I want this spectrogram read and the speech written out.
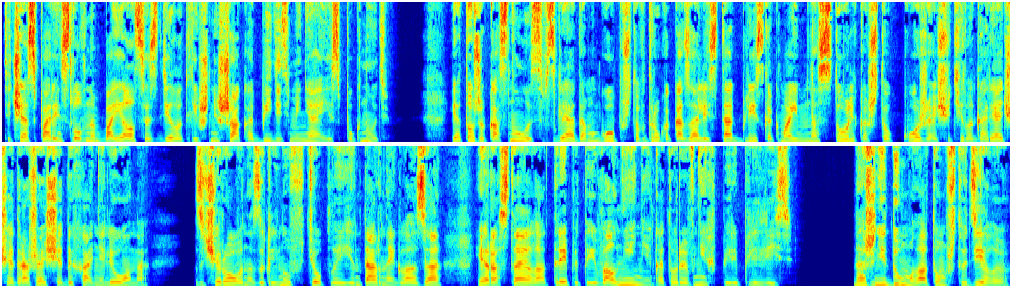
Сейчас парень словно боялся сделать лишний шаг, обидеть меня и испугнуть. Я тоже коснулась взглядом губ, что вдруг оказались так близко к моим настолько, что кожа ощутила горячее дрожащее дыхание Леона. Зачарованно заглянув в теплые янтарные глаза, я растаяла от трепета и волнения, которые в них переплелись. Даже не думала о том, что делаю.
